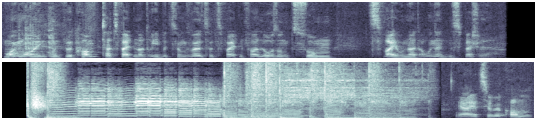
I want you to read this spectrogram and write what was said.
Moin Moin und willkommen zur zweiten Lotterie bzw. zur zweiten Verlosung zum 200 Abonnenten Special. Ja, jetzt hier willkommen.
